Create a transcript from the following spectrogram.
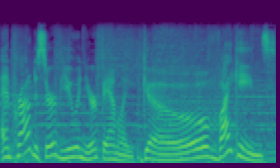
and proud to serve you and your family. Go Vikings!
